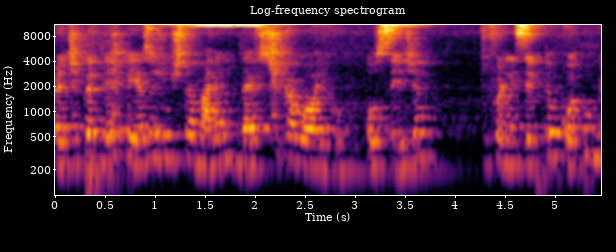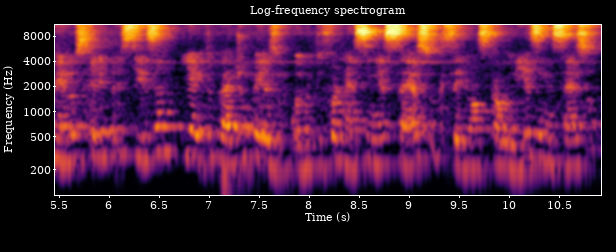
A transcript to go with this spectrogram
Para te perder peso, a gente trabalha no déficit calórico, ou seja, tu fornecer para o teu corpo menos que ele precisa e aí tu perde o peso. Quando tu fornece em excesso, que seriam as calorias em excesso,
